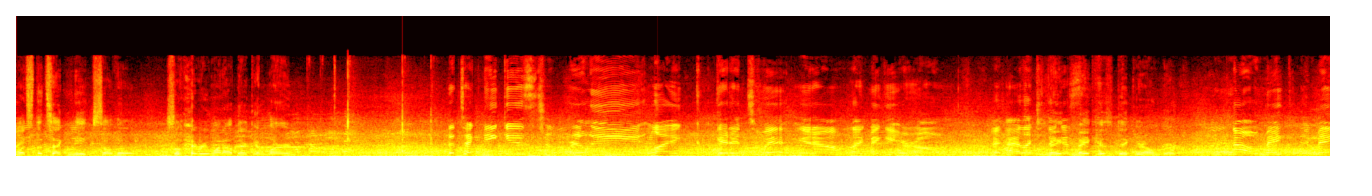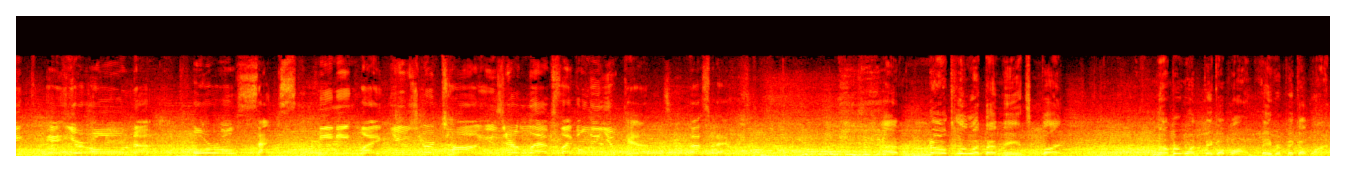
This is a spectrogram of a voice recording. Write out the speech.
what's the technique so the so everyone out there can learn? The technique is to really like get into it, you know, like make it your own. I, I like to Make make his dick your own dick. no, make make it your own oral sex, meaning like use your tongue, use your lips, like only you can. That's what I mean. I have no clue what that means, but number one pickup line, favorite pickup line.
